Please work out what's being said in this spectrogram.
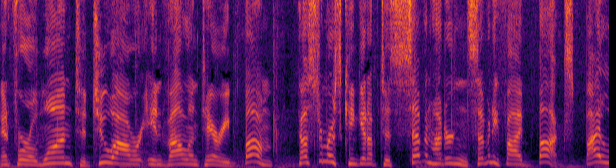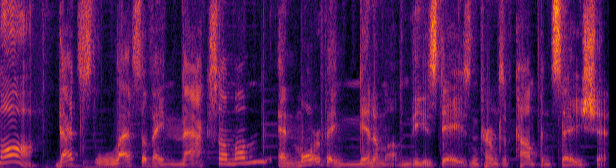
And for a one to two hour involuntary bump, customers can get up to 775 bucks by law. That's less of a maximum and more of a minimum these days in terms of compensation.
